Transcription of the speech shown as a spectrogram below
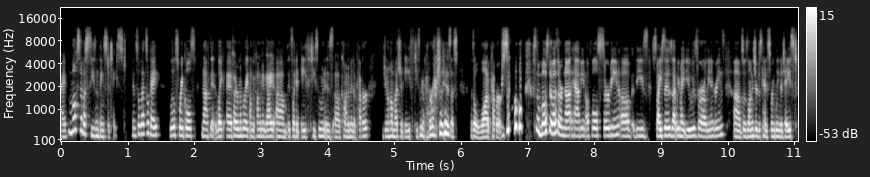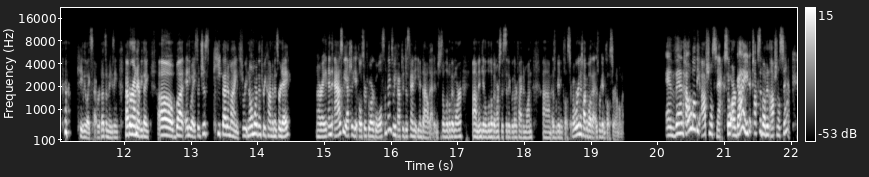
Okay, most of us season things to taste, and so that's okay. Little sprinkles, not like if I remember right on the condiment guide, um, it's like an eighth teaspoon is a condiment of pepper. Do you know how much an eighth teaspoon of pepper actually is? That's, that's a lot of pepper. So, so most of us are not having a full serving of these spices that we might use for our lean greens. Um, so as long as you're just kind of sprinkling to taste, Katie likes pepper. That's amazing. Pepper on everything. Oh, but anyway, so just keep that in mind. Three, no more than three condiments per day. All right, and as we actually get closer to our goal, sometimes we have to just kind of even dial that in just a little bit more um, and get a little bit more specific with our five and one um, as we're getting closer. But we're gonna talk about that as we're getting closer in a moment. And then how about the optional snack? So our guide talks about an optional snack,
